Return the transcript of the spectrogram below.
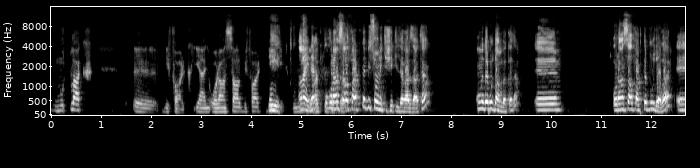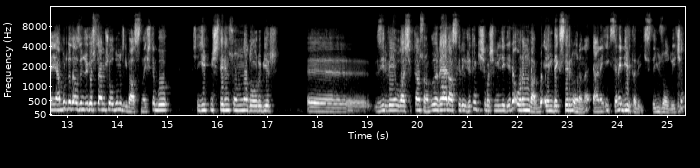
mutlak e, bir fark. Yani oransal bir fark değil. değil. Aynen. Oransal fark da bir sonraki şekilde var zaten. Onu da buradan bakalım. Ee, oransal da burada var. E, yani burada da az önce göstermiş olduğumuz gibi aslında işte bu işte 70'lerin sonuna doğru bir e, zirveye ulaştıktan sonra burada reel asgari ücretin kişi başı milli geliri oranı var. Bu endekslerin oranı. Yani ilk sene bir tabii ikisi de 100 olduğu için.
